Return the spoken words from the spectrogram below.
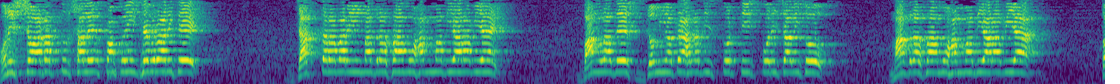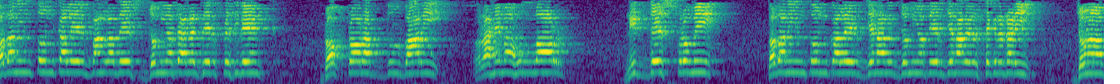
উনিশশো আটাত্তর সালের পাঁচই ফেব্রুয়ারিতে যাত্রাবাড়ি মাদ্রাসা মুহাম্মদ আরাবিয়ায় বাংলাদেশ জমিয়তে আহলাদিস কর্তৃক পরিচালিত মাদ্রাসা মুহাম্মাদি আরাবিয়া তদানীন্তনকালের বাংলাদেশ জমিয়তে আহলাদিসের প্রেসিডেন্ট ডক্টর আব্দুল বারি রাহেমাহুল্লার নির্দেশক্রমে তদানীন্তনকালের জেনারেল জমিয়তের জেনারেল সেক্রেটারি জনাব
